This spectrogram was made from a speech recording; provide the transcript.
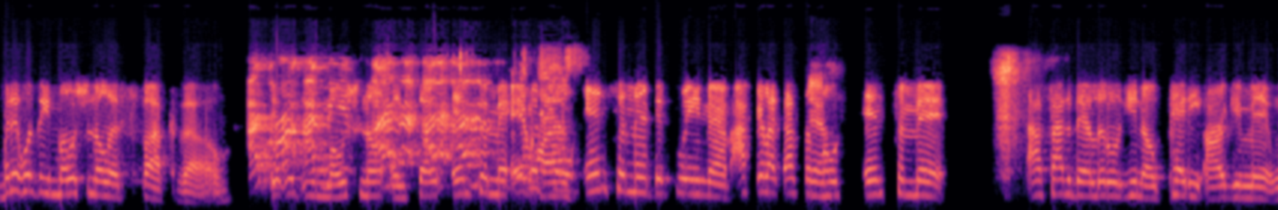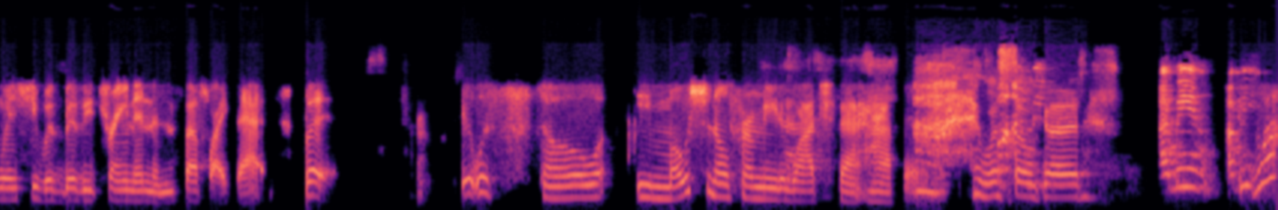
But it was emotional as fuck, though. I, it was emotional I mean, and so I, intimate. it, it was, was, so intimate between them. I feel like that's the yeah. most intimate outside of their little, you know, petty argument when she was busy training and stuff like that. But it was so emotional for me to watch that happen. it was so good. I mean, I mean, what?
